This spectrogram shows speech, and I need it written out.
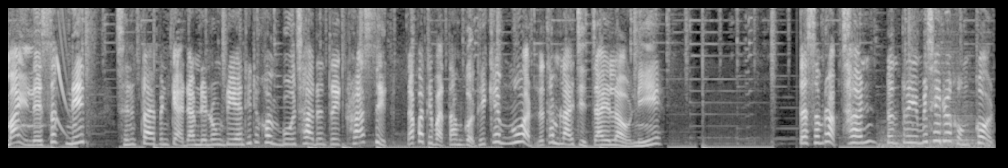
ไม่เลยสักนิด ฉันกลายเป็นแกะดำในโรงเรียนที่ทุกคนบูชาดนตรีคลาสสิก และปฏิบัติตามกฎที่เข้มงวดและทำลายจิตใจเหล่านี้ แต่สำหรับฉันดนตรีไม่ใช่เรื่องของกฎ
